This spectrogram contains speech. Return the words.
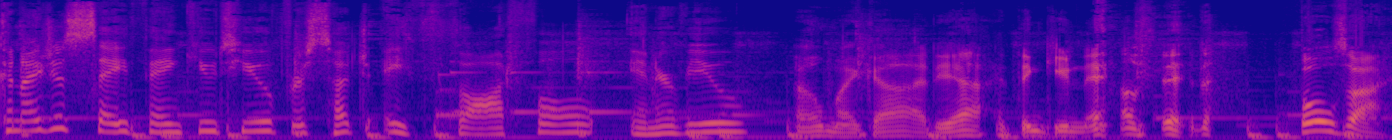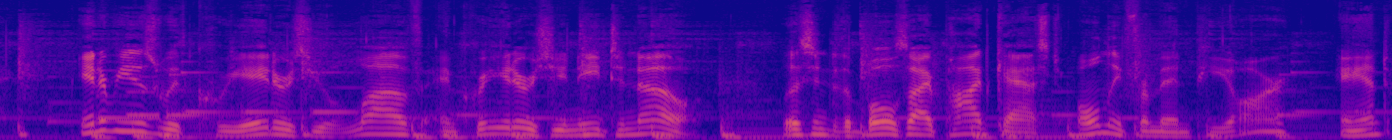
Can I just say thank you to you for such a thoughtful interview? Oh my God, yeah, I think you nailed it. Bullseye interviews with creators you love and creators you need to know. Listen to the Bullseye podcast only from NPR and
